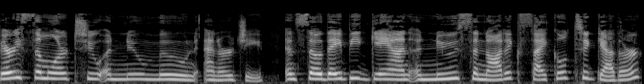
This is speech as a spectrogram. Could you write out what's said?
very similar to a new moon energy. And so they began a new synodic cycle together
